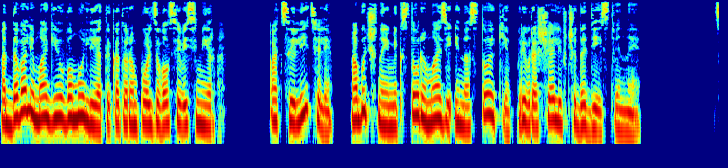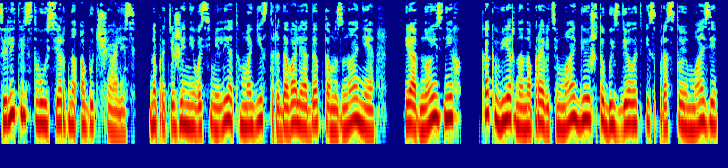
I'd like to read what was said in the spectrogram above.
отдавали магию в амулеты, которым пользовался весь мир, а целители — обычные микстуры мази и настойки превращали в чудодейственные. Целительству усердно обучались. На протяжении восьми лет магистры давали адептам знания, и одно из них — как верно направить магию, чтобы сделать из простой мази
